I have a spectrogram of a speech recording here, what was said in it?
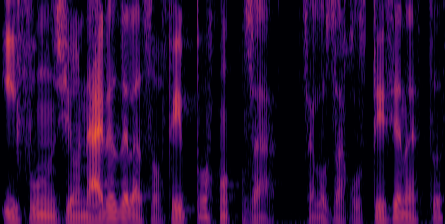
y funcionarios de la SOFIPO, o sea, se los ajustician estos.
